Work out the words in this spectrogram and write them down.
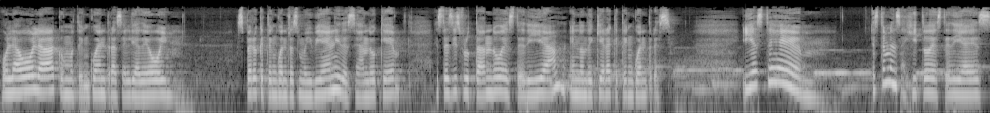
Hola, hola, ¿cómo te encuentras el día de hoy? Espero que te encuentres muy bien y deseando que estés disfrutando este día en donde quiera que te encuentres. Y este, este mensajito de este día es,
